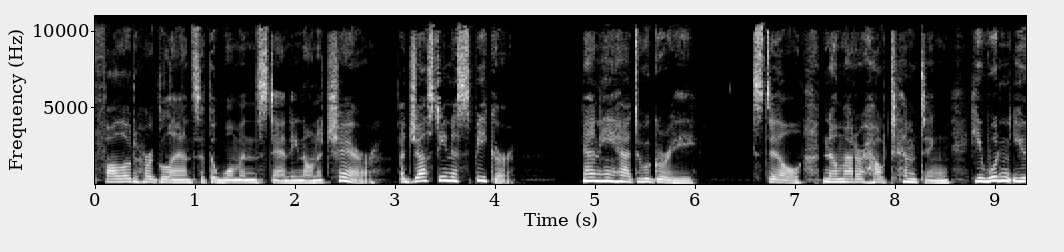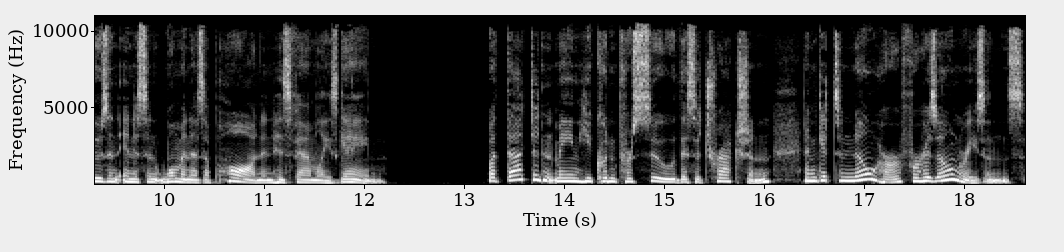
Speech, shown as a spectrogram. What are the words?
followed her glance at the woman standing on a chair, adjusting a speaker, and he had to agree. Still, no matter how tempting, he wouldn't use an innocent woman as a pawn in his family's game. But that didn't mean he couldn't pursue this attraction and get to know her for his own reasons.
